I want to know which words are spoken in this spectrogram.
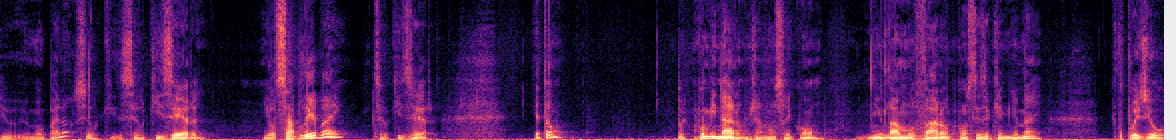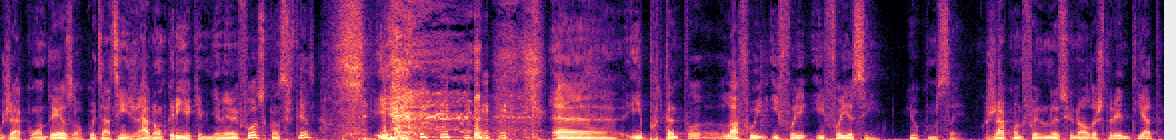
E o, o meu pai, não, se ele, se ele quiser, ele sabe ler bem, se ele quiser. Então, combinaram, já não sei como, e lá me levaram, com certeza que a minha mãe que depois eu já com 10 ou coisa assim já não queria que a minha mãe fosse, com certeza. E, uh, e portanto lá fui e foi, e foi assim que eu comecei. Já quando foi no Nacional da Estreia de Teatro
